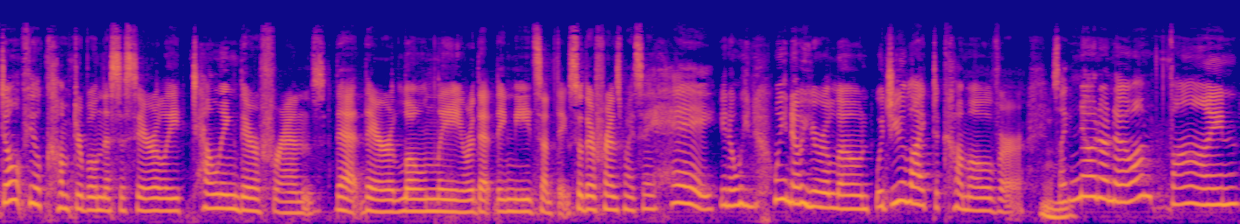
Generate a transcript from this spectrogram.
don't feel comfortable necessarily telling their friends that they're lonely or that they need something. So their friends might say, "Hey, you know, we know, we know you're alone. Would you like to come over?" It's like, "No, no, no, I'm fine."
